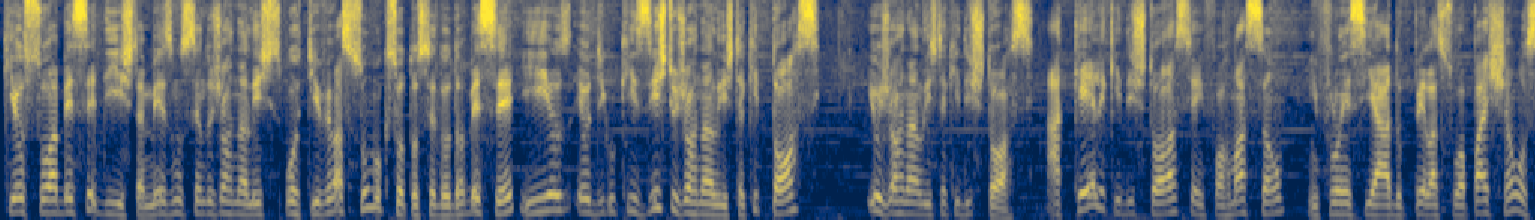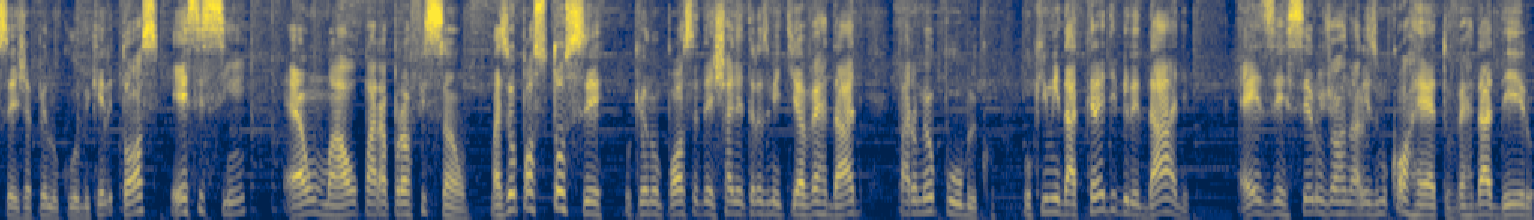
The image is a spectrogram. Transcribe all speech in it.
que eu sou ABCdista. Mesmo sendo jornalista esportivo, eu assumo que sou torcedor do ABC e eu, eu digo que existe o jornalista que torce e o jornalista que distorce. Aquele que distorce a informação, influenciado pela sua paixão, ou seja, pelo clube que ele torce, esse sim é um mal para a profissão. Mas eu posso torcer, o que eu não posso é deixar de transmitir a verdade para o meu público. O que me dá credibilidade é exercer um jornalismo correto, verdadeiro,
